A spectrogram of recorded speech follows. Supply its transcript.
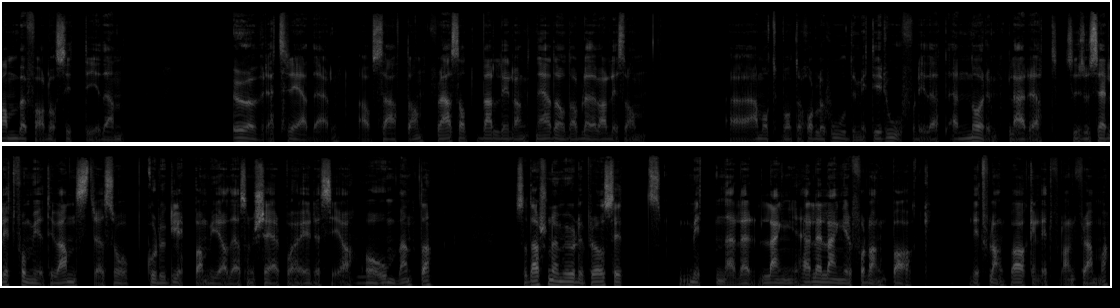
anbefale å sitte i den øvre tredelen av setene. For jeg satt veldig langt nede, og da ble det veldig sånn uh, Jeg måtte på en måte holde hodet mitt i ro, fordi det er et enormt lerret. Så hvis du ser litt for mye til venstre, så går du glipp av mye av det som skjer på høyresida, og omvendt. da. Så dersom det er mulig, prøv å sitte midten eller, lenge, eller lenger for langt bak. Litt for langt bak enn litt for langt fremme.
